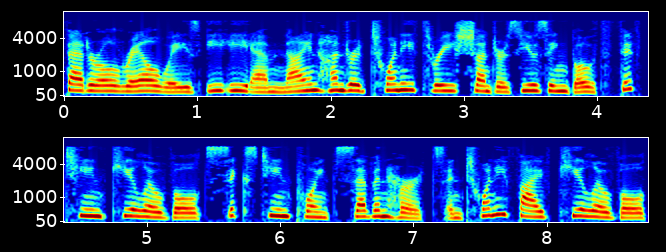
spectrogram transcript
Federal Railways EEM 923 shunters using both 15 kV 16.7 Hz and 25 kV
